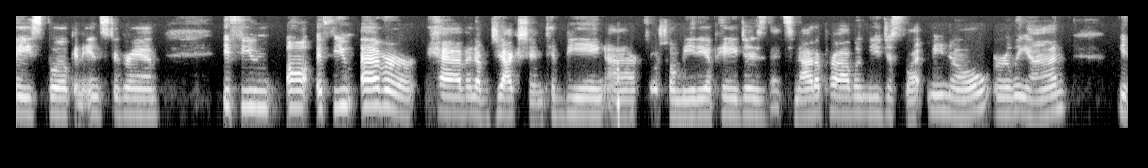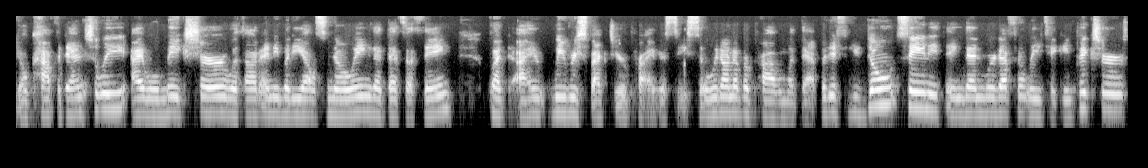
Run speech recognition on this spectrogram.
Facebook and Instagram. If you uh, if you ever have an objection to being on our social media pages, that's not a problem. You just let me know early on, you know, confidentially. I will make sure without anybody else knowing that that's a thing but I we respect your privacy, so we don't have a problem with that. But if you don't say anything, then we're definitely taking pictures.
